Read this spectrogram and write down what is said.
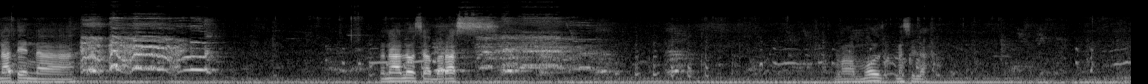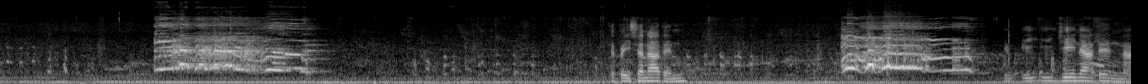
natin na nanalo sa baras. Mga molt na sila. Ito pa natin. yung AEJ natin na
